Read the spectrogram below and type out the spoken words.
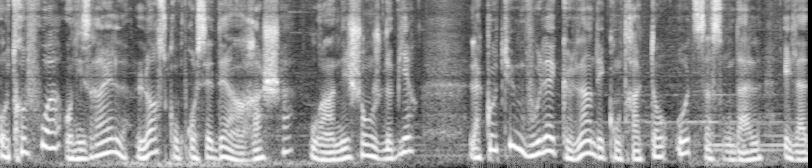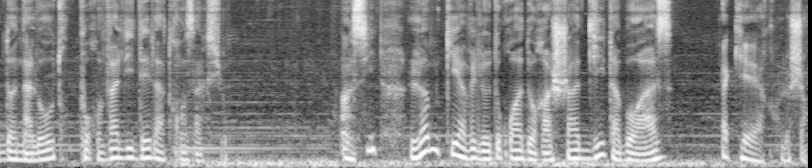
Autrefois, en Israël, lorsqu'on procédait à un rachat ou à un échange de biens, la coutume voulait que l'un des contractants ôte sa sandale et la donne à l'autre pour valider la transaction. Ainsi, l'homme qui avait le droit de rachat dit à Boaz, Acquiert le champ.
